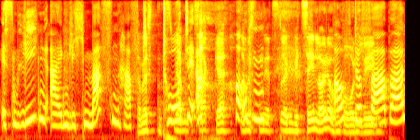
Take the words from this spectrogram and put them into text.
Es liegen eigentlich massenhaft da müssten, Tote gesagt, gell, da auf müssten dem- jetzt irgendwie zehn Leute auf dem auf Boden der liegen. Fahrbahn,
